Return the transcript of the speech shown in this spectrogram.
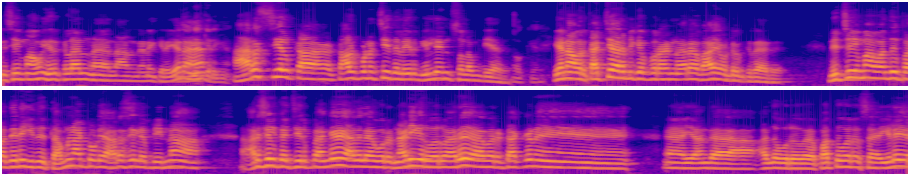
விஷயமாவும் இருக்கலாம்னு நான் நான் நினைக்கிறேன். ஏன்னா அரசியல் கா காழ்ப்புணர்ச்சி இதில் இருக்கு இல்லைன்னு சொல்ல முடியாது. ஓகே. ஏன்னா அவர் கட்சி ஆரம்பிக்க போகிறான்னு வேற வாய விட்டுருக்கிறாரு நிச்சயமாக வந்து பார்த்தீங்கன்னா இது தமிழ்நாட்டுடைய அரசியல் எப்படின்னா அரசியல் கட்சி இருப்பாங்க அதில் ஒரு நடிகர் வருவார் அவர் டக்குன்னு அந்த அந்த ஒரு பத்து வருஷ இளைய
